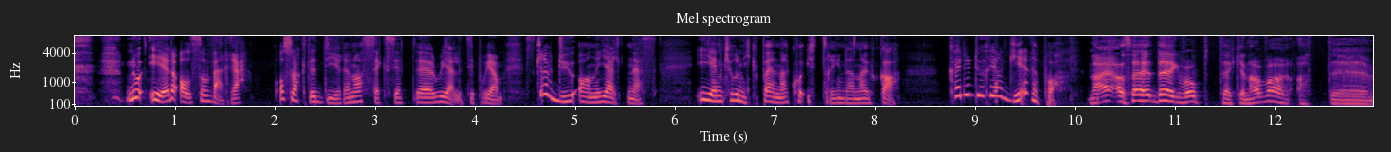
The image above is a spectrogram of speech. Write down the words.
nå er det altså verre å slakte dyr enn å ha sex i et eh, reality-program, skrev du, Arne Hjeltnes, i en kronikk på NRK Ytring denne uka. Hva er det du reagerer på? Nei, altså det jeg var opptatt av, var at eh,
